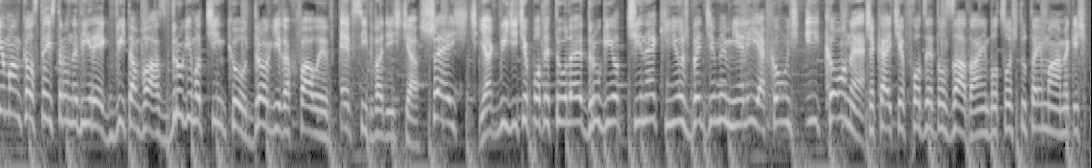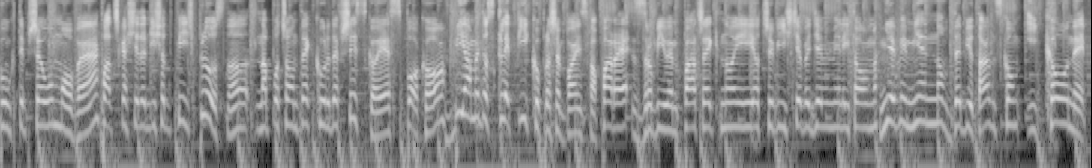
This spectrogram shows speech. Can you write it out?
Siemanko, z tej strony Direk, witam was w drugim odcinku Drogi do chwały w FC26 Jak widzicie po tytule, drugi odcinek i już będziemy mieli jakąś ikonę. Czekajcie, wchodzę do zadań, bo coś tutaj mam, jakieś punkty przełomowe. Paczka 75+, no na początek kurde wszystko jest spoko. Wbijamy do sklepiku proszę państwa, parę zrobiłem paczek No i oczywiście będziemy mieli tą niewymienną debiutancką ikonę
